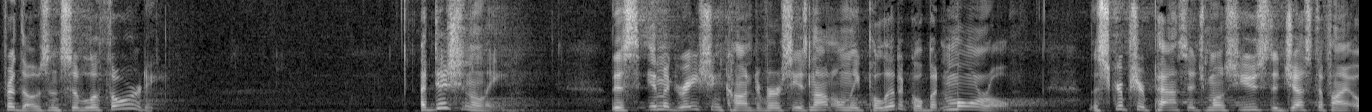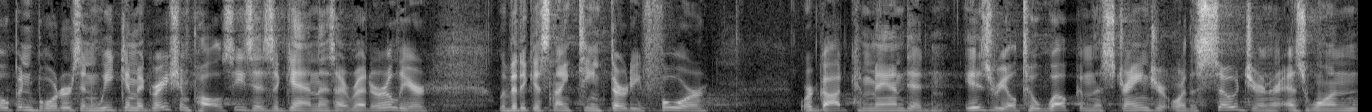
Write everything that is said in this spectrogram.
for those in civil authority. Additionally, this immigration controversy is not only political, but moral. The scripture passage most used to justify open borders and weak immigration policies is, again, as I read earlier, Leviticus 19:34 where God commanded Israel to welcome the stranger or the sojourner as one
